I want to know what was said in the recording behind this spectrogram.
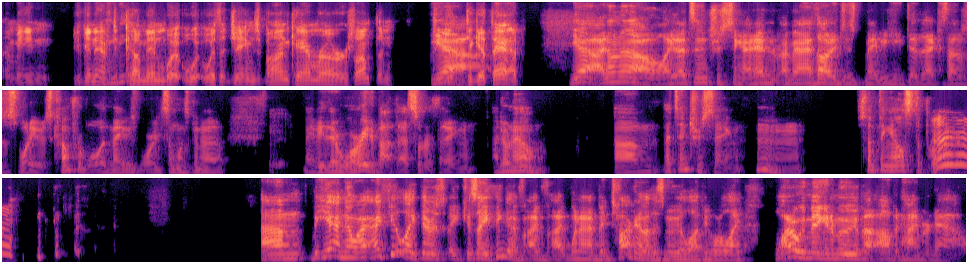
I mean, you're gonna have Maybe. to come in with, with a James Bond camera or something. to Yeah, get, to get that. yeah. I don't know. Like that's interesting. I hadn't. I mean, I thought it just maybe he did that because that was just what he was comfortable with. Maybe he's worried someone's gonna. Maybe they're worried about that sort of thing. I don't know. Um, that's interesting. Hmm. Something else to ponder. Um, but yeah, no, I, I feel like there's because I think I've, I've I, when I've been talking about this movie, a lot of people are like, "Why are we making a movie about Oppenheimer now?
